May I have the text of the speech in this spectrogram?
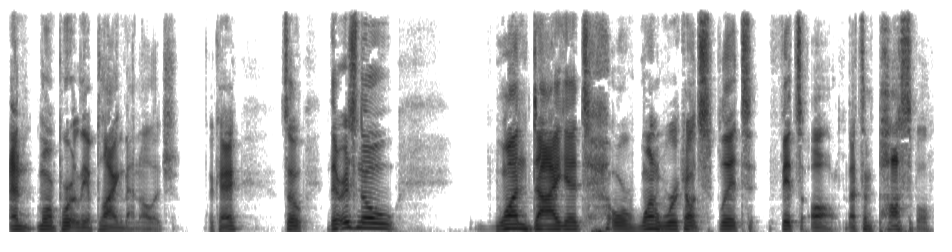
and more importantly applying that knowledge okay? So there is no one diet or one workout split fits all. That's impossible.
